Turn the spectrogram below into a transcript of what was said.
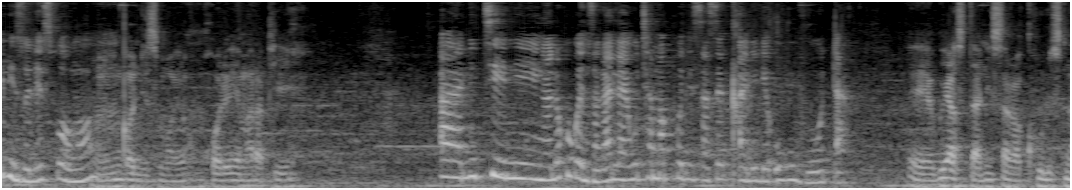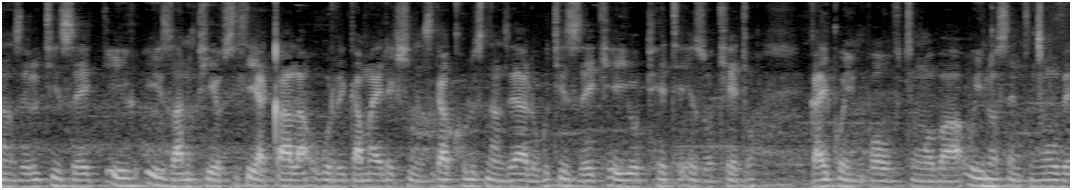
ibizo lesibongo umqondisi moyo umholi we-mrp um nithini ngalokho kwenzakalayo ukuthi amapholisa aseqalile ukuvota eh kuyasidanisa kakhulu sinanzela ukuthi izek izanu PF sihle yaqala ukuriga ama elections kakhulu sinanzela lokuthi izek eyophethe ezokhetho kayikho involved ngoba uinnocent Ncube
